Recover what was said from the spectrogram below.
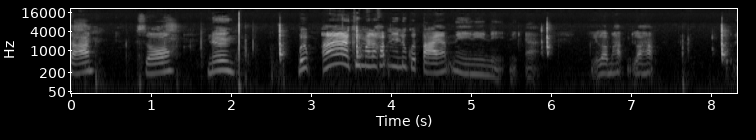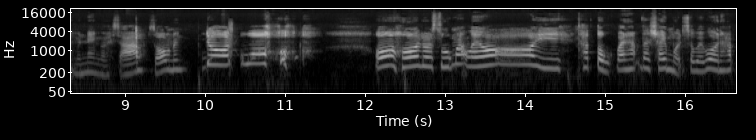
สามสองหนึ่งปึ๊บอ่าขึ้นมาแล้วครับนี่ลูกกระต่ายครับนี่นี่นี่นี่อะอีกรอบครับอีกรอบครับมันแน่นก่อนสามสองหนึ่งโดดโว้โห โอ้โหโดดสูงมากเลยโอ้ยถ้าตกไปนะครับ ถ้าใช้หมด survival นะครับ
